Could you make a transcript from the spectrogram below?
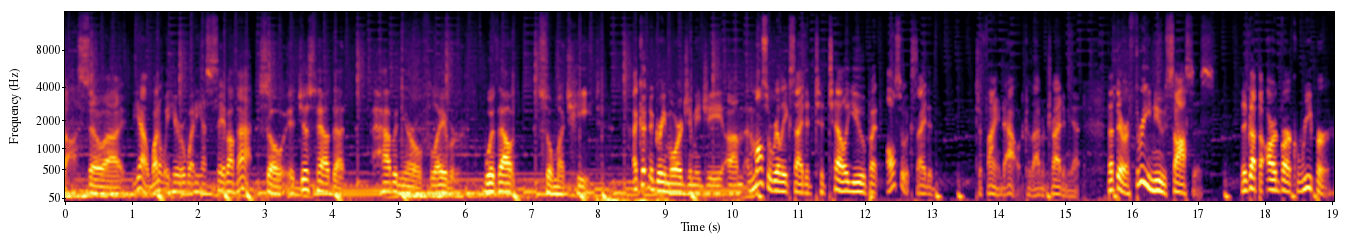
sauce. So uh, yeah, why don't we hear what he has to say about that? So it just had that habanero flavor without so much heat. I couldn't agree more, Jimmy G. Um, and I'm also really excited to tell you, but also excited to find out because I haven't tried them yet, that there are three new sauces. They've got the Aardvark Reaper,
